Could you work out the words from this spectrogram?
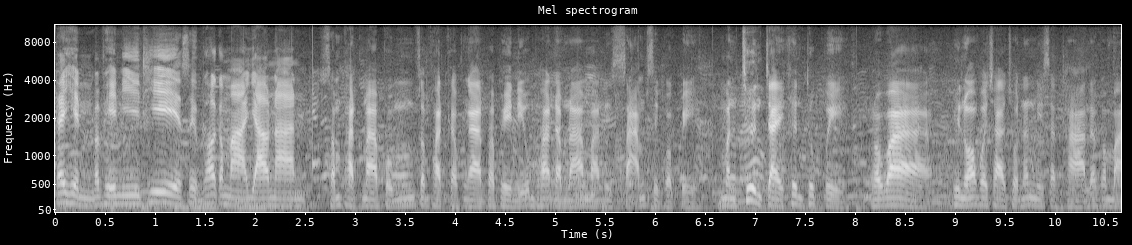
ได้เห็นประเพณีที่สืบทอดกันมายาวนาน สัมผัสมาผมสัมผัสกับงานประเพณีอุ้มพระดำน้ำมานี่สามสิบกว่าปี มันชื่นใจขึ้นทุกปี เพราะว่าพี่น้องประชาชนนั้นมีศรัทธาแล้วก็มา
